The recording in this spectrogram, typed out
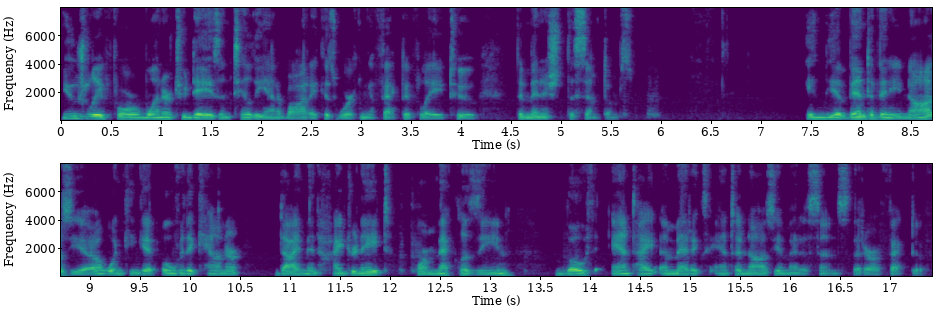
usually for one or two days until the antibiotic is working effectively to diminish the symptoms. In the event of any nausea, one can get over-the-counter dimenhydrinate or meclizine, both antiemetics, anti-nausea medicines that are effective.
